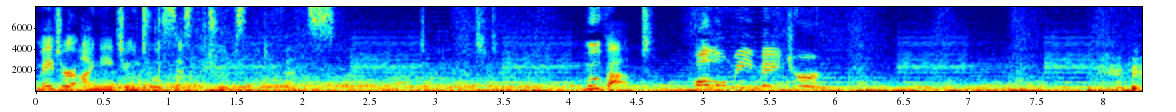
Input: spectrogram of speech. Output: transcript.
Major, I need you to assist the troops in the defense. Do what you've to do. Move out. Follow me, Major. It's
